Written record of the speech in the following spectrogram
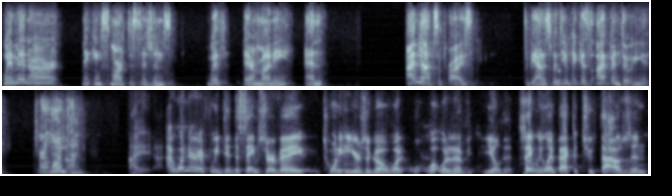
Women are making smart decisions with their money, and I'm not surprised, to be honest with you, because I've been doing it for a long yeah, no. time. I I wonder if we did the same survey 20 years ago, what what would it have yielded? Say we went back to 2000,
